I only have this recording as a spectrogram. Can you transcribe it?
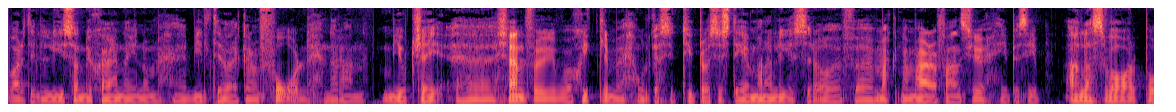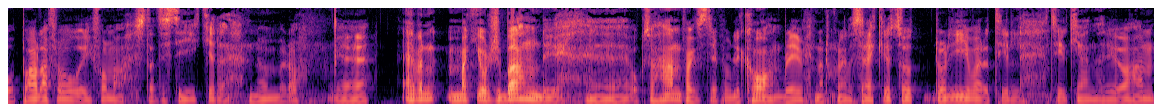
varit en lysande stjärna inom eh, biltillverkaren Ford. Där han gjort sig eh, känd för att vara skicklig med olika typer av systemanalyser. Och för McNamara fanns ju i princip alla svar på, på alla frågor i form av statistik eller nummer. Då. Eh, Även McGeorge Bundy, eh, också han faktiskt republikan, blev nationell säkerhetsrådgivare till, till Kennedy. Och han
